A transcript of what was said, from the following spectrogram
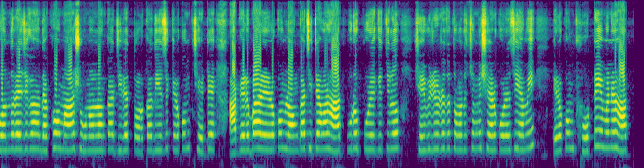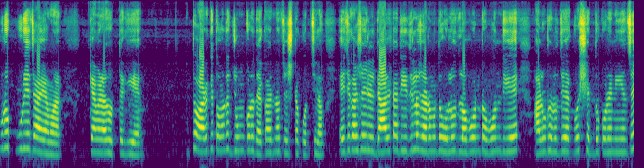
বন্ধুরা, এই জায়গায় দেখো, মা শুকনো লঙ্কা, জিরের তরকা দিয়েছে, কীরকম ছেটে। আগের বার এরকম লঙ্কা ছিটে আমার হাত পুরো পুড়ে গেছিল। সেই ভিডিওটা তো তোমাদের সঙ্গে শেয়ার করেছি আমি। এরকম ফোটে মানে হাত পুরো পুড়ে যায় আমার ক্যামেরা ধরতে গিয়ে। তো আর কি তোমাদের জুম করে দেখানোর চেষ্টা করছিলাম। এই জায়গায় সেই ডালটা দিয়ে দিল, যার মধ্যে হলুদ, লবণ টবণ দিয়ে আলু ঠালু দিয়ে একবার সেদ্ধ করে নিয়েছে,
